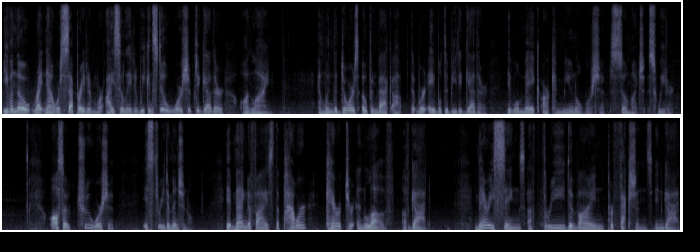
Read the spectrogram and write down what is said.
Even though right now we're separated and we're isolated, we can still worship together online. And when the doors open back up, that we're able to be together, it will make our communal worship so much sweeter. Also, true worship is three dimensional. It magnifies the power, character, and love of God. Mary sings of three divine perfections in God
